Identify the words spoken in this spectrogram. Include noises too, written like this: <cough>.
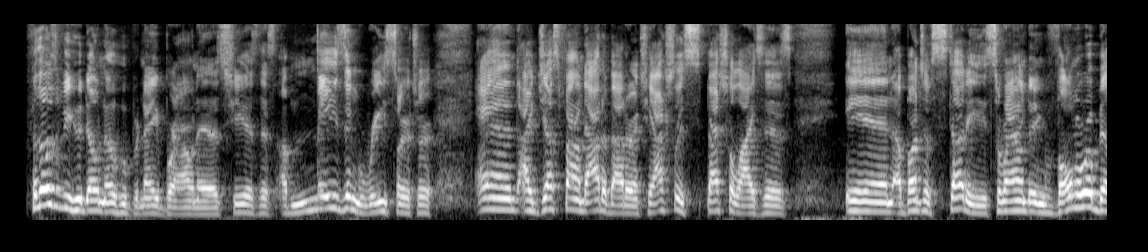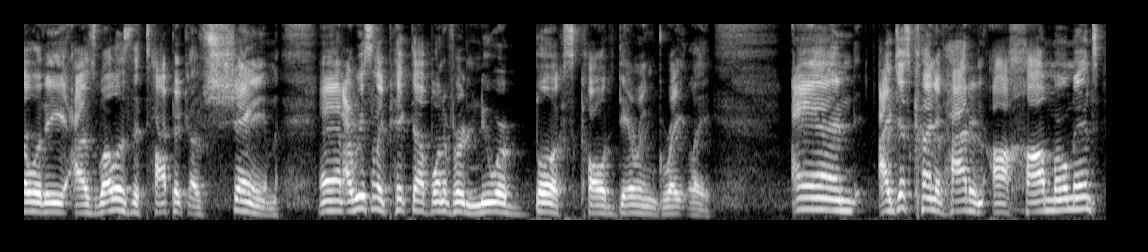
For those of you who don't know who Brene Brown is, she is this amazing researcher and I just found out about her and she actually specializes in a bunch of studies surrounding vulnerability as well as the topic of shame. And I recently picked up one of her newer books called Daring Greatly. And I just kind of had an aha moment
